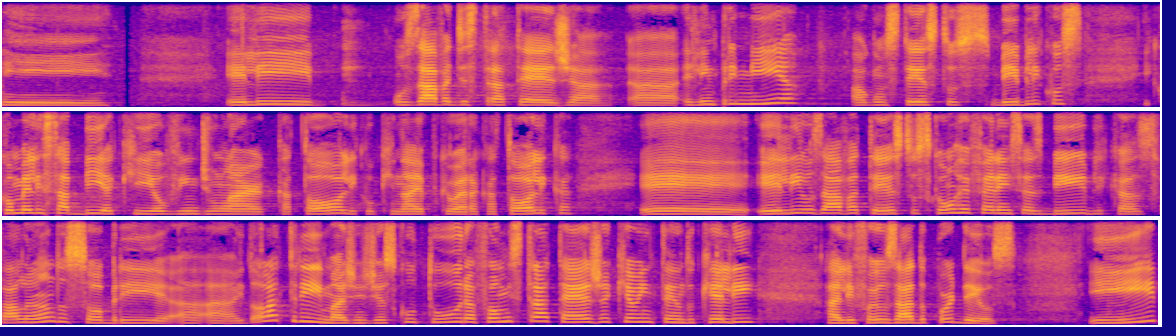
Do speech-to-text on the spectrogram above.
E ele usava de estratégia, ah, ele imprimia alguns textos bíblicos, e como ele sabia que eu vim de um lar católico, que na época eu era católica, eh, ele usava textos com referências bíblicas, falando sobre a, a idolatria, imagens de escultura. Foi uma estratégia que eu entendo que ele ali foi usado por Deus. E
